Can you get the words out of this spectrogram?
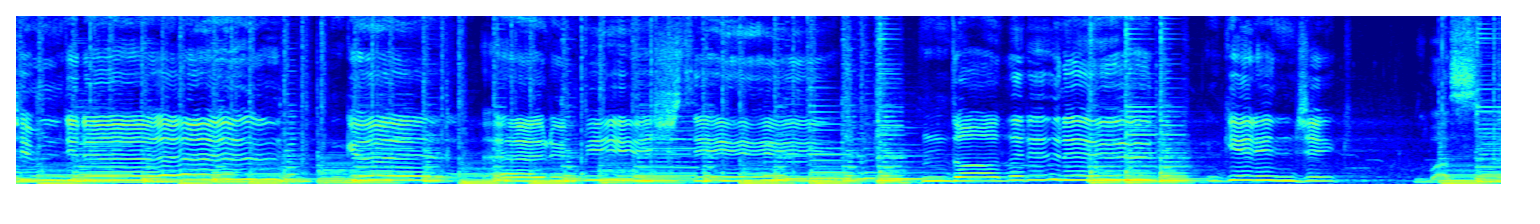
şimdiden göğe ermişti Dağlarını gelincik basmıştır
